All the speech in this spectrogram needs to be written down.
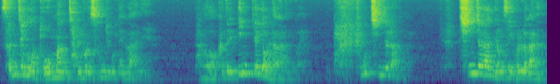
선진국은 돈만 잘 벌어서 선진국 된 거 아니에요. 바로 그들의 인격이 올라가는 거예요. 바로 친절한 거예요. 친절한 영성이 흘러가는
